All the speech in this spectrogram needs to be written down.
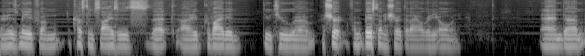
and is made from custom sizes that I provided due to um, a shirt, from, based on a shirt that I already own. And um,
